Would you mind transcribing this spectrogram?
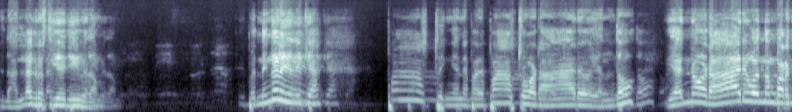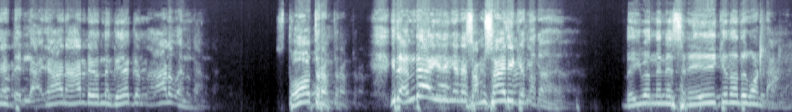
ഇതല്ല ക്രിസ്തീയ ജീവിതം. ഇപ്പൊ നിങ്ങൾ ചിന്തിക്കാം പാസ്റ്റർ ഇങ്ങനെ പറയും പാസ്റ്ററോട് ആരോ എന്തോ എന്നോട് ആരും ഒന്നും പറഞ്ഞിട്ടില്ല. ഞാൻ ആരുടെ ഒന്നും കേൾക്കുന്ന ആളുമല്ല. സ്തോത്രം. ഇതെന്താ ഇതിങ്ങനെ സംസാരിക്കുന്നത്? ദൈവം നിന്നെ സ്നേഹിക്കുന്നത് കൊണ്ടാണ്.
